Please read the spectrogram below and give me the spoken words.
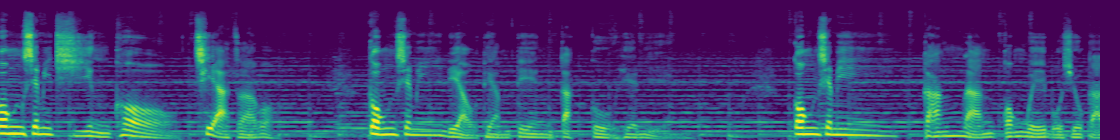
讲什么辛苦赤查某，讲什么聊天灯甲高显荣，讲什么工人讲话无相共。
